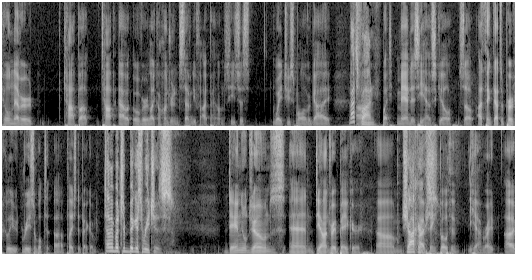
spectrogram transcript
he'll never top up, top out over like 175 pounds. He's just way too small of a guy. That's Um, fine. But man, does he have skill? So I think that's a perfectly reasonable t- uh, place to pick him. Tell me about your biggest reaches. Daniel Jones and DeAndre Baker. Um, Shockers. I think both of yeah right. I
